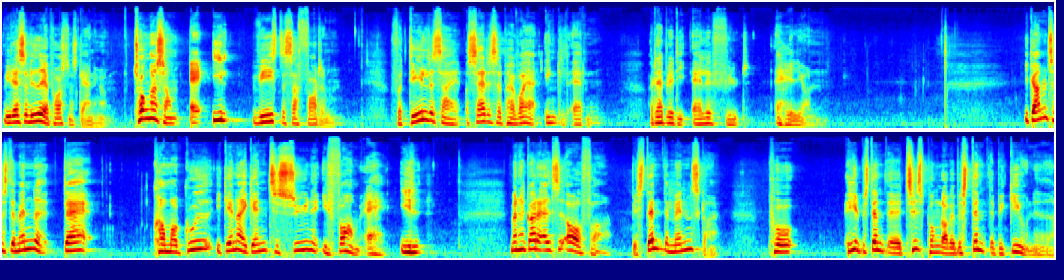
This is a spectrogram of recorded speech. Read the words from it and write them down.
Vi læser videre i Apostlenes Gerninger. Tunger som af ild viste sig for dem, fordelte sig og satte sig på hver enkelt af dem. Og der blev de alle fyldt af helligånden. I Gamle Testamente, der kommer Gud igen og igen til syne i form af ild. Men han gør det altid over for bestemte mennesker på helt bestemte øh, tidspunkter og ved bestemte begivenheder.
